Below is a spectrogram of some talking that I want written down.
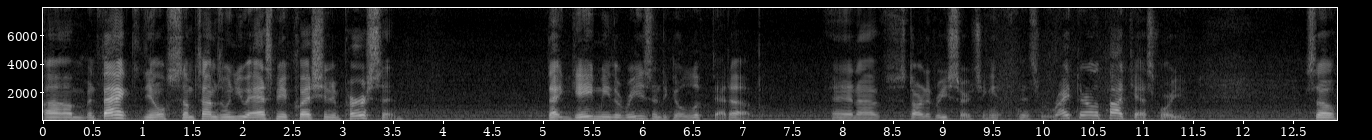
Um, in fact, you know, sometimes when you ask me a question in person, that gave me the reason to go look that up. And I've started researching it. And it's right there on the podcast for you. So,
